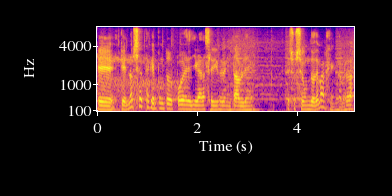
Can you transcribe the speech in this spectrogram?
Eh, que no sé hasta qué punto puede llegar a ser rentable esos segundos de margen, la verdad.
